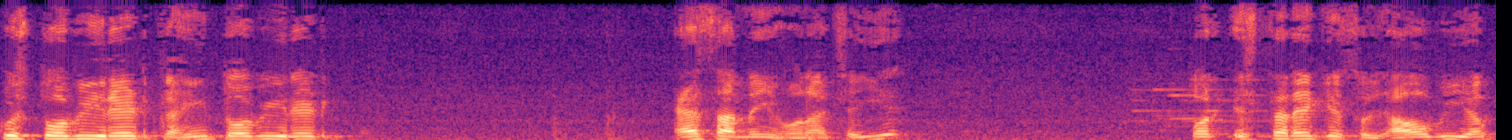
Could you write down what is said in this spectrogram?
कुछ तो भी रेट, कहीं तो भी रेट ऐसा नहीं होना चाहिए। और इस तरह के सुझाव भी अब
